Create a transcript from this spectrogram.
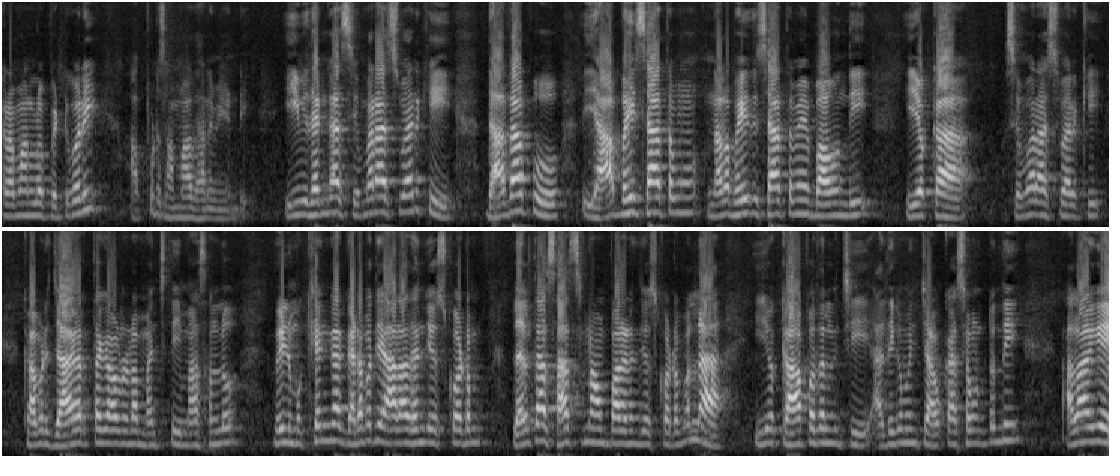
క్రమంలో పెట్టుకొని అప్పుడు సమాధానం ఇవ్వండి. ఈ విధంగా సింహరాశి వారికి దాదాపు యాభై శాతము నలభై ఐదు శాతమే బాగుంది ఈ యొక్క సింహరాశి వారికి. కాబట్టి జాగ్రత్తగా ఉండడం మంచిది ఈ మాసంలో. వీళ్ళు ముఖ్యంగా గణపతి ఆరాధన చేసుకోవడం లలితా సహస్రనామ పాలన చేసుకోవడం వల్ల ఈ యొక్క ఆపదల నుంచి అధిగమించే అవకాశం ఉంటుంది. అలాగే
